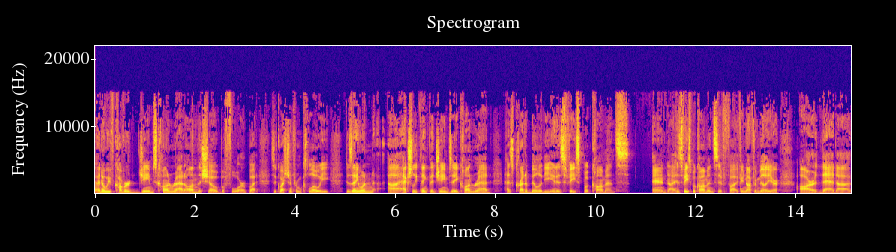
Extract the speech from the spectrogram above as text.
I, know we've covered James Conrad on the show before, but it's a question from Chloe. Does anyone uh, actually think that James A. Conrad has credibility in his Facebook comments? And uh, his Facebook comments, if uh, if you're not familiar, are that uh,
